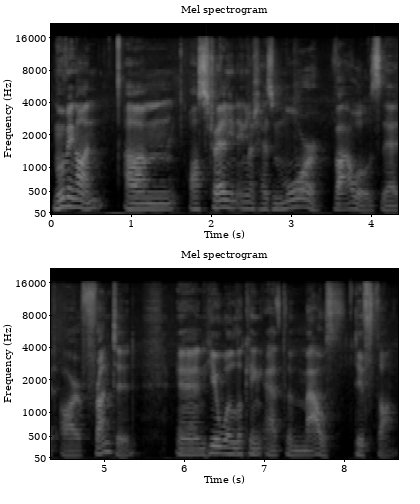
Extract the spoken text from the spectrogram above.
Moving on, um, Australian English has more vowels that are fronted and here we're looking at the mouth diphthong.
